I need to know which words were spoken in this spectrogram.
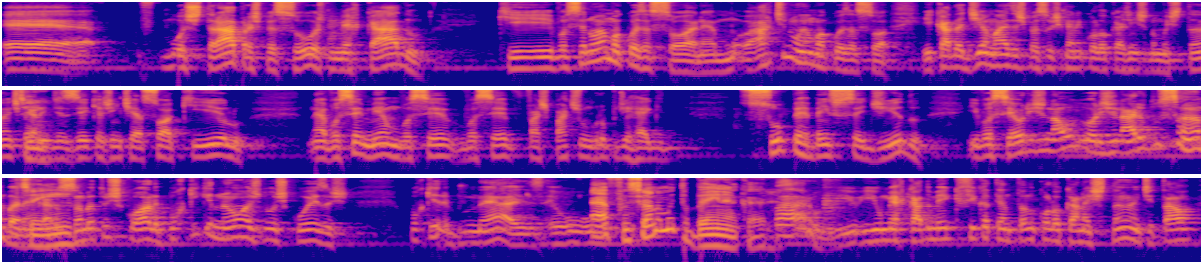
é, mostrar para as pessoas, para o mercado, que você não é uma coisa só, né? A arte não é uma coisa só. E cada dia mais as pessoas querem colocar a gente numa estante, Sim. querem dizer que a gente é só aquilo. Né? Você mesmo, você, você faz parte de um grupo de reggae super bem sucedido e você é original, originário do samba, né, Sim. cara? O samba é tua escola. Por que, que não as duas coisas? Porque, né? Eu, é, funciona muito bem, né, cara? Claro. E, e, o mercado meio que fica tentando colocar na estante e tal.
